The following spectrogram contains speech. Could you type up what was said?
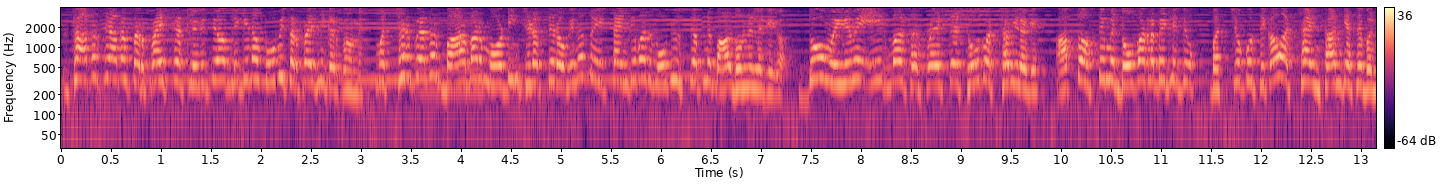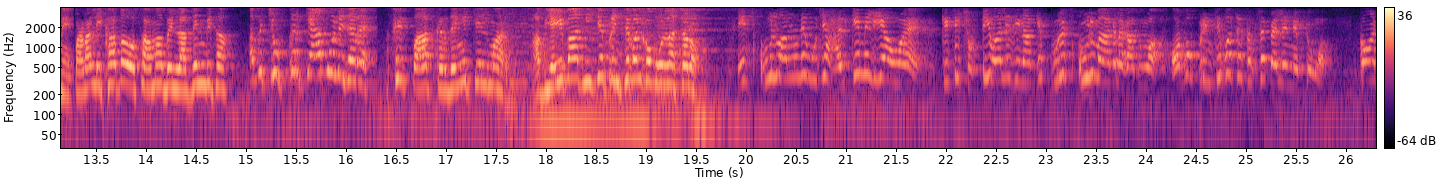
ज़्यादा से ज़्यादा सरप्राइज़ टेस्ट ले लेते हो आप, लेकिन अब वो भी सरप्राइज़ नहीं करता हमें। मच्छर पे अगर बार बार मॉर्टिंग छिड़कते रहोगे ना तो एक टाइम के बाद वो भी उससे अपने बाल धोने लगेगा। दो महीने में एक बार सरप्राइज़ टेस्ट हो तो अच्छा भी लगे। आप तो हफ़्ते में दो बार लपेट लेते हो। बच्चों को सिखाओ अच्छा इंसान कैसे बने। पढ़ा लिखा तो ओसामा बिन लादेन भी था। अभी चुप कर, क्या बोले जा रहा है? फिर पास कर देंगे चिल मार। अब यही बात नीचे प्रिंसिपल को बोलना, चलो। इन स्कूल वालों ने मुझे हल्के में लिया हुआ है। किसी छुट्टी वाले दिन आके पूरे स्कूल में आग लगा दूँगा और वो प्रिंसिपल से सबसे पहले निपटूँगा। कौन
